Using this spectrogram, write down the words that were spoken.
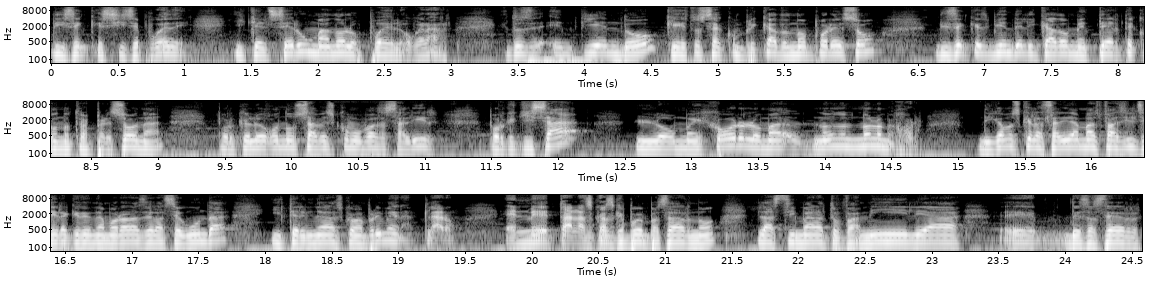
dicen que sí se puede y que el ser humano lo puede lograr. Entonces entiendo que esto sea complicado, no por eso dicen que es bien delicado meterte con otra persona, porque luego no sabes cómo vas a salir, porque quizá lo mejor, lo más, no, no, no lo mejor, digamos que la salida más fácil sería que te enamoraras de la segunda y terminaras con la primera. Claro, en medio de todas las cosas que pueden pasar, ¿no? Lastimar a tu familia, eh, deshacer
